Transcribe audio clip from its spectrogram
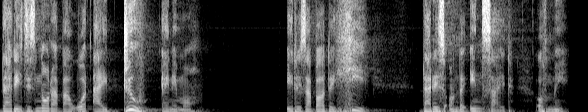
that it is not about what I do anymore. It is about the He that is on the inside of me.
